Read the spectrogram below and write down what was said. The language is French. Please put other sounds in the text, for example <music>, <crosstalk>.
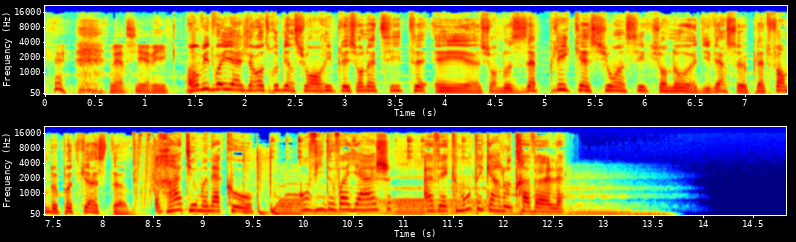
<laughs> Merci Eric. Envie de voyage à retrouver bien sûr en replay sur notre site et euh, sur nos applications ainsi que sur nos euh, diverses plateformes de podcast. Radio Monaco. Envie de voyage avec Monte Carlo Travel.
